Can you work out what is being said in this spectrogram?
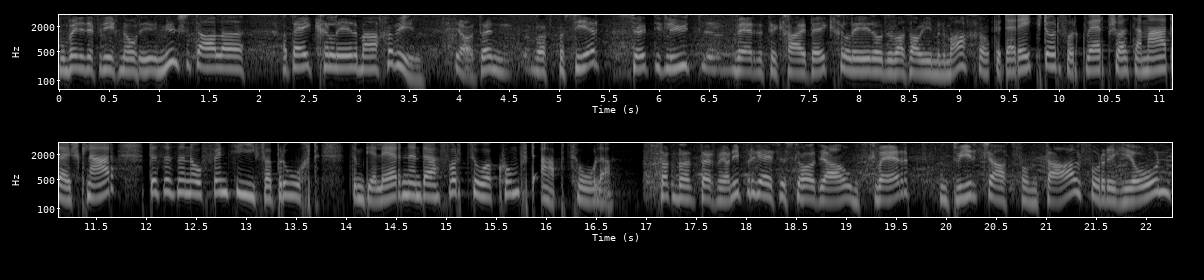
Und wenn ich dann vielleicht noch in Münstertal äh, eine Bäckerlehre machen will, ja, dann, was passiert? Solche Leute werden dann keine Bäckerlehre oder was auch immer machen. Für den Rektor der Gewerbeschule Samada ist klar, dass es eine Offensive braucht, um die Lernenden vor Zukunft abzuholen. Das darf man ja nicht vergessen. Es geht ja auch um das Gewerbe und die Wirtschaft vom Tal, der Region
